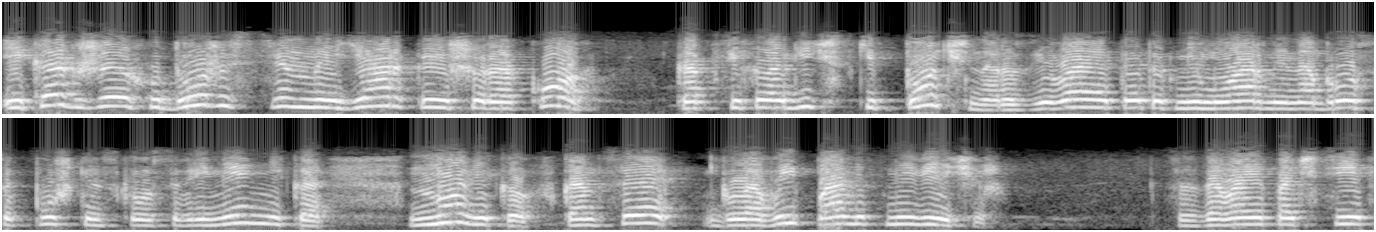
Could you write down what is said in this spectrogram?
И как же художественно, ярко и широко, как психологически точно развивает этот мемуарный набросок пушкинского современника Новиков в конце главы «Памятный вечер», создавая почти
